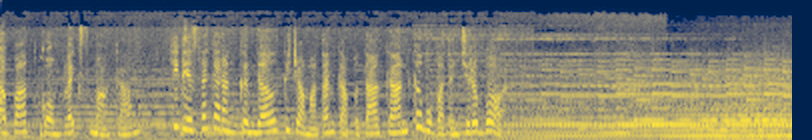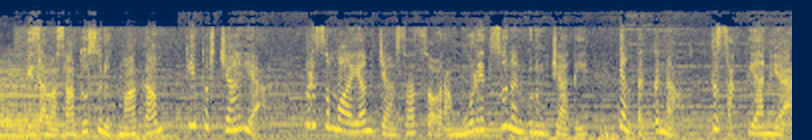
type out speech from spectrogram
terdapat kompleks makam di Desa Karangkendal, Kecamatan Kapetakan, Kabupaten Cirebon. Di salah satu sudut makam dipercaya bersemayam jasad seorang murid Sunan Gunung Jati yang terkenal kesaktiannya.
